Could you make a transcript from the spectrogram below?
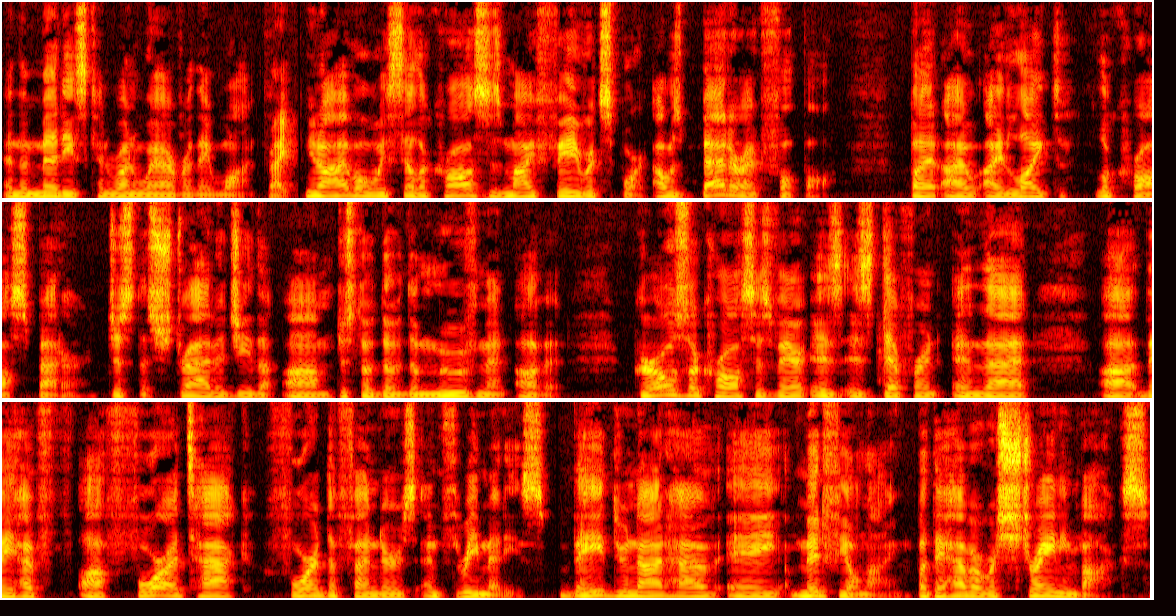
and the middies can run wherever they want. Right. You know, I've always said lacrosse is my favorite sport. I was better at football, but I, I liked lacrosse better. Just the strategy, the um, just the, the the movement of it. Girls lacrosse is very is is different in that uh, they have uh, four attack, four defenders, and three middies. They do not have a midfield line, but they have a restraining box.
